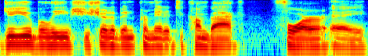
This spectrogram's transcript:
do you believe she should have been permitted to come back for a,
